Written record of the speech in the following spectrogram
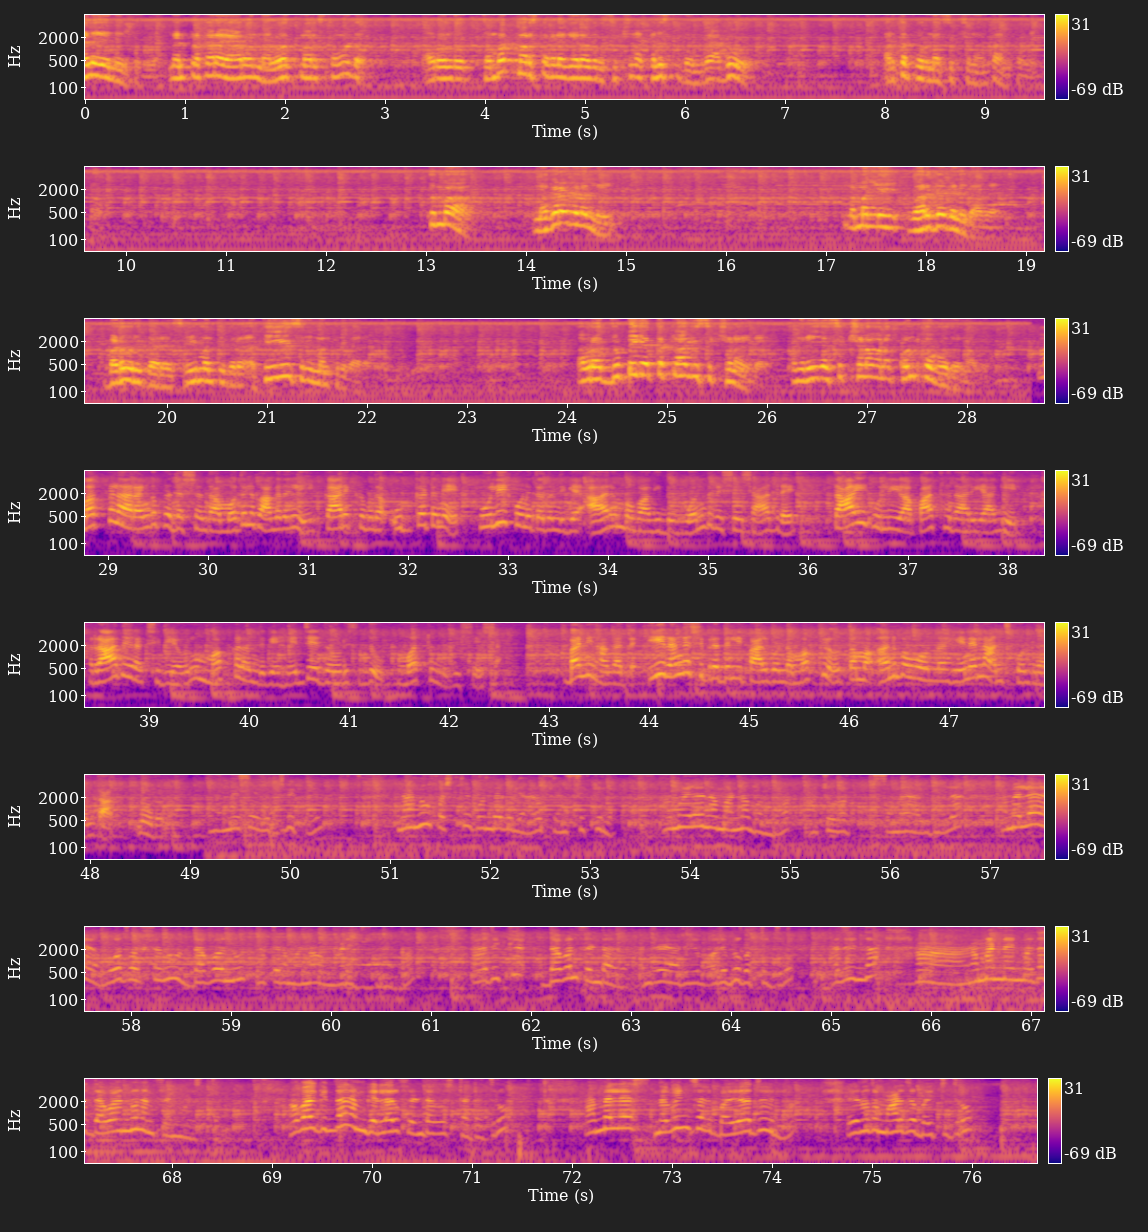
ಬೆಲೆ ಏನಿರ್ತದೆ ನನ್ನ ಪ್ರಕಾರ ಯಾರೋ ಒಂದು ನಲ್ವತ್ತು ಮಾರ್ಕ್ಸ್ ತೊಗೊಂಡು ಅವರೊಂದು ತೊಂಬತ್ತು ಮಾರ್ಕ್ಸ್ ತಗೊಳಗೆ ಏನಾದರೂ ಶಿಕ್ಷಣ ಕಲಿಸ್ತದೆ ಅಂದರೆ ಅದು ಅರ್ಥಪೂರ್ಣ ಶಿಕ್ಷಣ ಅಂತ ಅಂದ್ಕೊಂಡಿದ್ದಾರೆ ತುಂಬ ನಗರಗಳಲ್ಲಿ ನಮ್ಮಲ್ಲಿ ವರ್ಗಗಳಿದ್ದಾವೆ ಬಡವರಿದ್ದಾರೆ, ಶ್ರೀಮಂತಿದ್ದಾರೆ, ಅತೀ ಶ್ರೀಮಂತರಿದ್ದಾರೆ. ಅವರ ದುಡ್ಡಿಗೆ ತಕ್ಕನಾಗಿ ಶಿಕ್ಷಣ ಇದೆ. ಅಂದರೆ ಈಗ ಶಿಕ್ಷಣವನ್ನು ಕೊಂಡ್ಕೋಬೋದು ನಾವು. ಮಕ್ಕಳ ರಂಗ ಪ್ರದರ್ಶನದ ಮೊದಲ ಭಾಗದಲ್ಲಿ ಕಾರ್ಯಕ್ರಮದ ಉದ್ಘಾಟನೆ ಹುಲಿ ಕುಣಿತದೊಂದಿಗೆ ಆರಂಭವಾಗಿದ್ದು ಒಂದು ವಿಶೇಷ ಆದರೆ ತಾಯಿ ಹುಲಿಯ ಪಾತ್ರಧಾರಿಯಾಗಿ ರಾಧೆ ರಕ್ಷಿದಿಯವರು ಮಕ್ಕಳೊಂದಿಗೆ ಹೆಜ್ಜೆ ಜೋಡಿಸಿದ್ದು ಮತ್ತೊಂದು ವಿಶೇಷ. ಬನ್ನಿ ಹಾಗಾದ್ರೆ ಈ ರಂಗ ಶಿಬಿರದಲ್ಲಿ ಪಾಲ್ಗೊಂಡ ಮಕ್ಕಳು ತಮ್ಮ ಅನುಭವವನ್ನು ಏನೆಲ್ಲ ಹಂಚಿಕೊಂಡ್ರು ಅಂತ ನೋಡೋಣ. ನನ್ನ ಹೆಸರು ನಾನು ಫಸ್ಟಿಗೆ ಬಂದಾಗ ಯಾರೂ ಫ್ರೆಂಡ್ಸ್ ಸಿಕ್ಕಿಲ್ಲ. ಆಮೇಲೆ ನಮ್ಮ ಅಣ್ಣ ಬಂದ. ಆಚೂರ ಸಮಯ ಆಗಿದ್ಮೇಲೆ, ಆಮೇಲೆ ಹೋದ ವರ್ಷನೂ ಧವನು ಮತ್ತು ನಮ್ಮ ಅಣ್ಣ ಮಾಡಿದ್ವಿ ನಾಟಕ ಅದಕ್ಕೆ ಧವನ್ ಫ್ರೆಂಡ್ ಆದ ಅಂದರೆ ಅದು ಅವರಿಬ್ಬರು ಗೊತ್ತಿದ್ದರು ಅದರಿಂದ ನಮ್ಮಣ್ಣ ಏನು ಮಾಡಿದೆ ಧವನ್ನು ನನ್ನ ಫ್ರೆಂಡ್ ಮಾಡಿಸ್ತಾರೆ ಅವಾಗಿಂದ ನಮಗೆಲ್ಲರೂ ಫ್ರೆಂಡ್ ಆಗೋ ಸ್ಟಾರ್ಟ್ ಆದರು. ಆಮೇಲೆ ನವೀನ್ ಸರ್ ಬೈಯೋದೂ ಇಲ್ಲ. ಏನಾದರೂ ಮಾಡಿದ್ರೆ ಬೈತಿದ್ರು.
